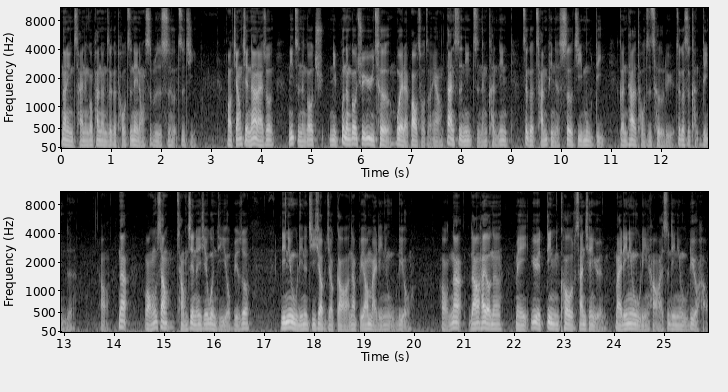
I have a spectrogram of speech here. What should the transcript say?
那你才能够判断这个投资内容是不是适合自己。好，讲简单来说，你只能够去，你不能够去预测未来报酬怎样，但是你只能肯定这个产品的设计目的跟它的投资策略，这个是肯定的。好，那。网络上常见的一些问题有，比如说零零五零的绩效比较高啊，那不要买零零五六。好，那然后还有呢，每月定扣三千元，买零零五零好还是零零五六好？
